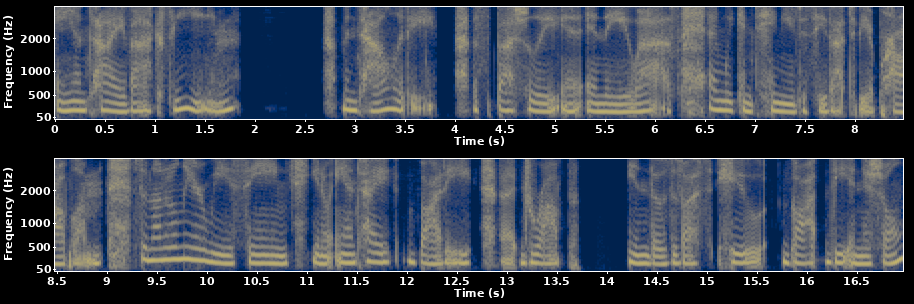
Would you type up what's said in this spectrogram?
anti vaccine mentality, especially in, in, the US. And we continue to see that to be a problem. So not only are we seeing, you know, antibody uh, drop in those of us who got the initial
